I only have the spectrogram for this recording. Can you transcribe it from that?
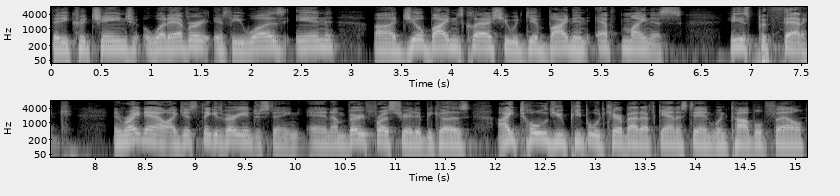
that he could change whatever. If he was in uh, Jill Biden's class, she would give Biden an F minus. He is pathetic. And right now, I just think it's very interesting. And I'm very frustrated because I told you people would care about Afghanistan when Kabul fell,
